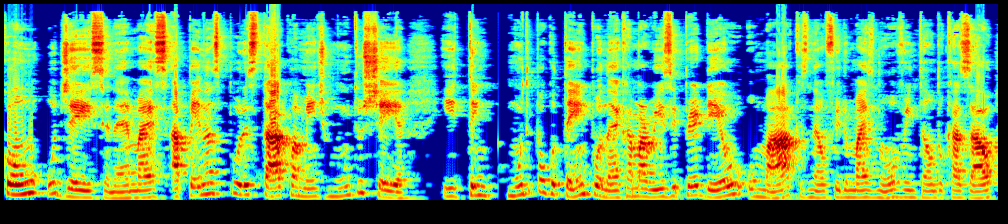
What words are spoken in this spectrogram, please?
com o Jace, né? Mas apenas por estar com a mente muito cheia. E tem muito pouco tempo, né, que a Marise perdeu o Max, né, o filho mais novo, então, do casal.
